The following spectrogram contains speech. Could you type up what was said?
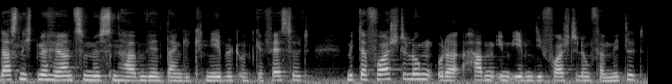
das nicht mehr hören zu müssen, haben wir ihn dann geknebelt und gefesselt, Mit der Vorstellung oder haben ihm eben die Vorstellung vermittelt,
